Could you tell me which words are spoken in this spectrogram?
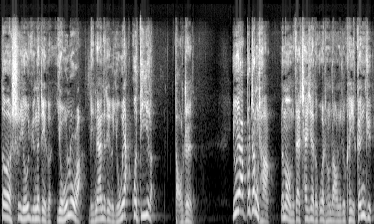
都是由于呢这个油路啊里面的这个油压过低了导致的。油压不正常，那么我们在拆卸的过程当中就可以根据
